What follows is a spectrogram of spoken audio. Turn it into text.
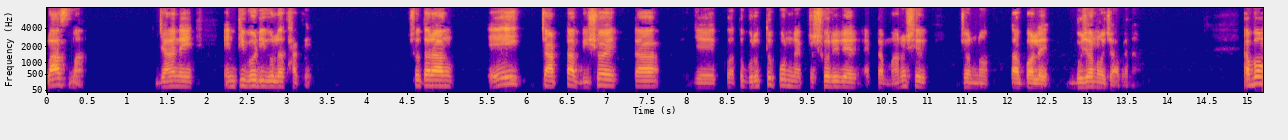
প্লাজমা যেখানে অ্যান্টিবডি গুলো থাকে। সুতরাং এই চারটা বিষয়টা যে কত গুরুত্বপূর্ণ একটা শরীরের একটা মানুষের জন্য তা বলে বোঝানো যাবে না। এবং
